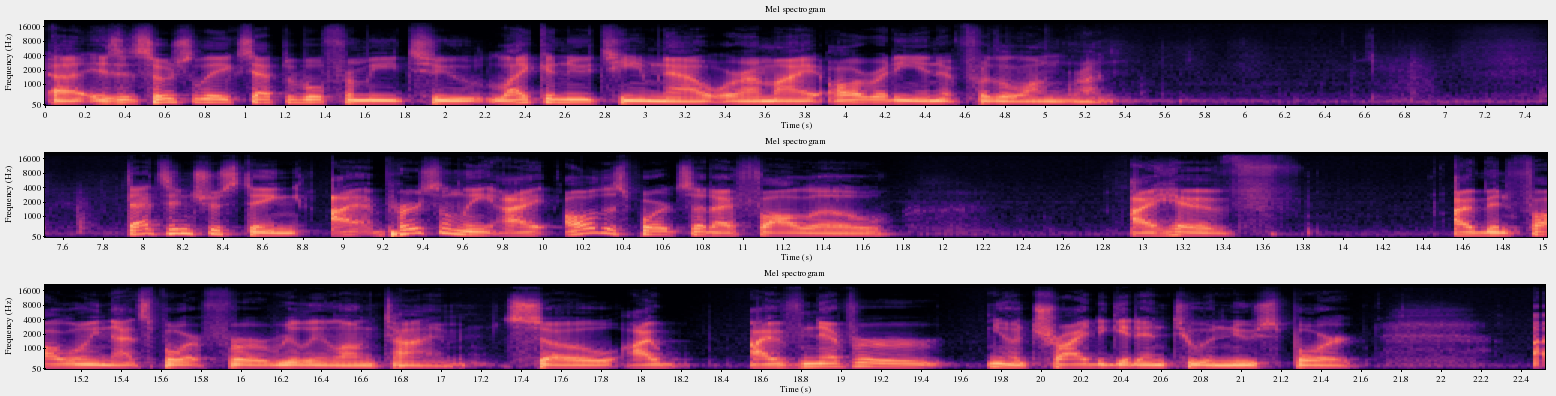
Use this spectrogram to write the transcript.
Uh, is it socially acceptable for me to like a new team now, or am I already in it for the long run? That's interesting. I personally, I all the sports that I follow, I have I've been following that sport for a really long time. So I I've never, you know, tried to get into a new sport uh,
